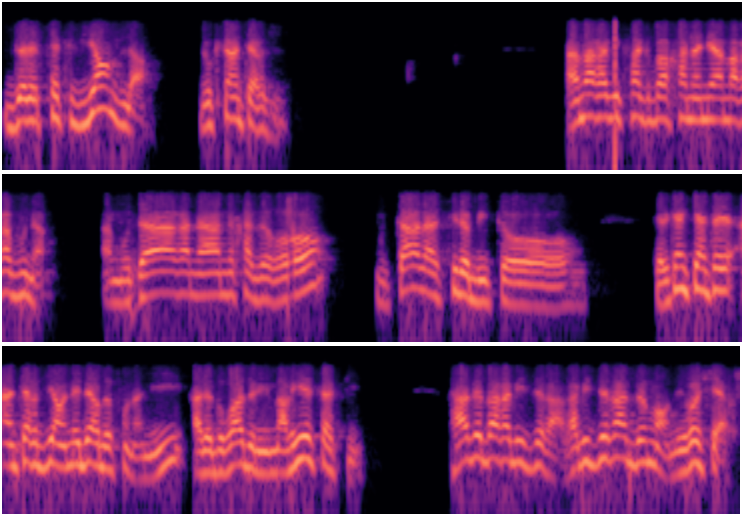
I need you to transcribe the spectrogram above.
de cette viande-là. Donc c'est interdit. Amar Amaravuna. Amudar. Mutar. Quelqu'un qui interdit en éder de son ami a le droit de lui marier sa fille. Rabizera. Demande, il recherche.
